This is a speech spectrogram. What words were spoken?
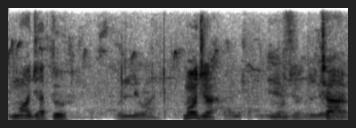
moja tu Only one. Moca. Yes, only one.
